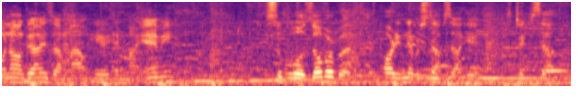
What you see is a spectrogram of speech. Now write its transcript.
going on, guys? I'm out here in Miami. Super Bowl is over, but the party never stops out here. Let's check this out.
